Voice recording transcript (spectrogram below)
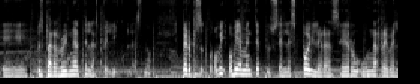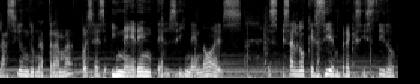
eh, pues para arruinarte las películas, ¿no? Pero pues obviamente, pues el spoiler, hacer una revelación de una trama, pues es inherente al cine, ¿no? Es, es, algo que siempre ha existido.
